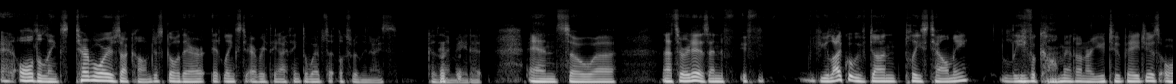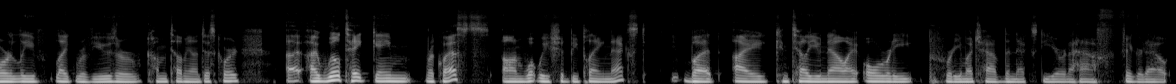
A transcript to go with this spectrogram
and all the links. Terriblewarriors.com. Just go there. It links to everything. I think the website looks really nice because I made it, and so uh, that's where it is. And if, if if you like what we've done, please tell me. Leave a comment on our YouTube pages or leave like reviews or come tell me on Discord. I, I will take game requests on what we should be playing next, but I can tell you now I already pretty much have the next year and a half figured out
